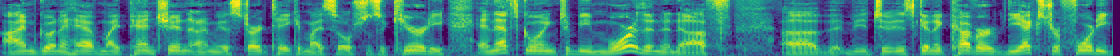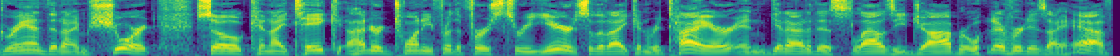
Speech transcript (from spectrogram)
I'm going to have my pension and I'm going to start taking my Social Security, and that's going to be more than enough. Uh, to, it's going to cover the extra 40 grand that I'm short. So, can I take 120 for the first three years so that I can retire and get out of this lousy job or whatever it is I have?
